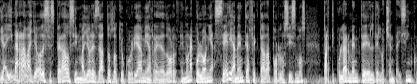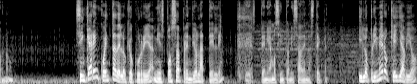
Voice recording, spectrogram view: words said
Y ahí narraba yo, desesperado, sin mayores datos, lo que ocurría a mi alrededor en una colonia seriamente afectada por los sismos, particularmente el del 85, ¿no? Sin caer en cuenta de lo que ocurría, mi esposa prendió la tele que teníamos sintonizada en Azteca. Y lo primero que ella vio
